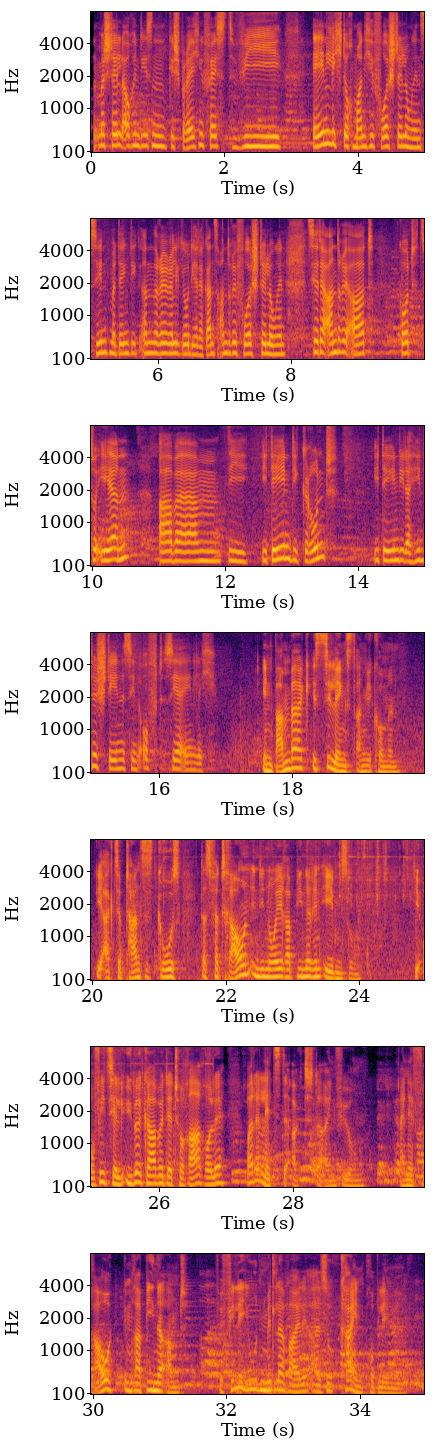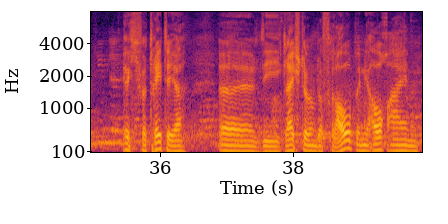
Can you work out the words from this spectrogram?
Man stellt auch in diesen Gesprächen fest, wie ähnlich doch manche Vorstellungen sind. Man denkt, die andere Religion, die hat ja ganz andere Vorstellungen. Sie hat eine andere Art, Gott zu ehren. Aber ähm, die Ideen, die Grundideen, die dahinter stehen, sind oft sehr ähnlich. In Bamberg ist sie längst angekommen. Die Akzeptanz ist groß, das Vertrauen in die neue Rabbinerin ebenso. Die offizielle Übergabe der Torahrolle war der letzte Akt der Einführung. Eine Frau im Rabbineramt. Für viele Juden mittlerweile also kein Problem mehr. Ich vertrete ja äh, die Gleichstellung der Frau, bin ja auch ein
